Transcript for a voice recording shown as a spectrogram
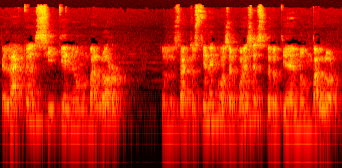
El acto en sí tiene un valor. Entonces, los actos tienen consecuencias, pero tienen un valor.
